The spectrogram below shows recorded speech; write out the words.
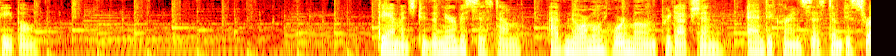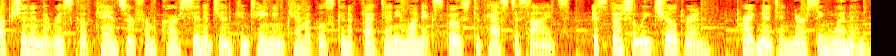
People Damage to the nervous system, abnormal hormone production, endocrine system disruption and the risk of cancer from carcinogen containing chemicals can affect anyone exposed to pesticides, especially children, pregnant and nursing women,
